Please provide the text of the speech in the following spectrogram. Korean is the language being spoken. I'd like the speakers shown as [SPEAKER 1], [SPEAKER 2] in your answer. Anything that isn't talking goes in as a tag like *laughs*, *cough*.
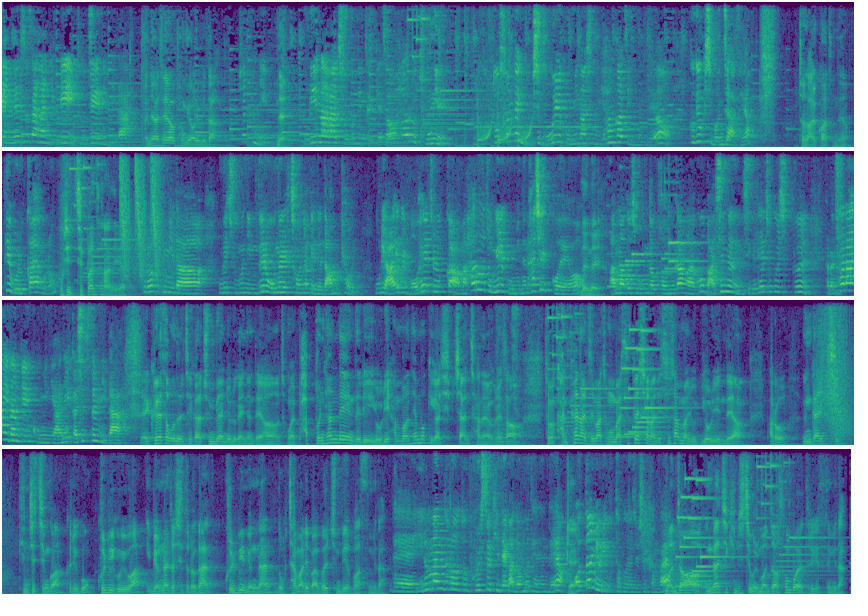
[SPEAKER 1] 있는 수상한 요리 도지은입니다.
[SPEAKER 2] 안녕하세요. 박명원입니다.
[SPEAKER 1] 셰프님,
[SPEAKER 2] 네.
[SPEAKER 1] 우리나라 주부님들께서 하루 종일 그리고 또 365일 고민하시는 게 한 가지 있는데요. 그게 혹시 뭔지 아세요?
[SPEAKER 2] 전 알 것 같은데요.
[SPEAKER 1] 그게 뭘까요, 그럼?
[SPEAKER 2] 혹시 집 반찬 아니에요?
[SPEAKER 1] 그렇습니다. 우리 주부님들 오늘 저녁에 내 남편, 우리 아이들 뭐 해줄까 아마 하루 종일 고민을 하실 거예요.
[SPEAKER 2] 네네.
[SPEAKER 1] 아마도 조금 더 건강하고 맛있는 음식을 해주고 싶은 그런 사랑이 담긴 고민이 아닐까 싶습니다.
[SPEAKER 2] 네, 그래서 오늘 제가 준비한 요리가 있는데요. 정말 바쁜 현대인들이 요리 한번 해먹기가 쉽지 않잖아요. 그래서 정말 간편하지만 정말 스페셜한 이 수산물 요- 요리인데요. 바로 은갈치. 김치찜과 그리고 굴비구이와 이 명란젓이 들어간 굴비 명란 녹차마리밥을 준비해 보았습니다.
[SPEAKER 1] 네, 이름만 들어도 벌써 기대가 너무 되는데요.
[SPEAKER 2] 네.
[SPEAKER 1] 어떤 요리부터 보여주실 건가요?
[SPEAKER 2] 먼저 은갈치 김치찜을 먼저 선보여 드리겠습니다.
